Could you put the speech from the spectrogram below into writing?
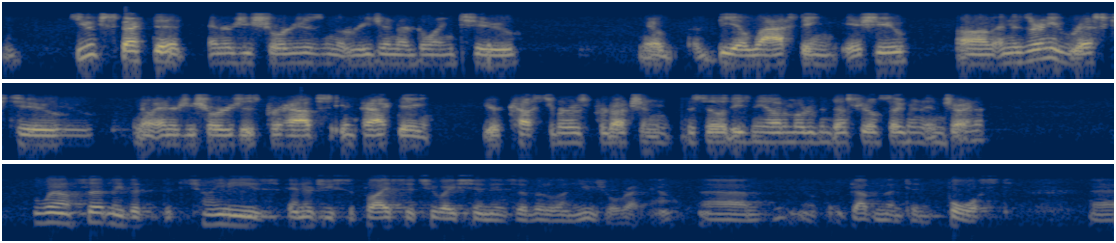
Do you expect that energy shortages in the region are going to, you know, be a lasting issue? Um and is there any risk to, you know, energy shortages perhaps impacting your customers' production facilities in the automotive industrial segment in China? Well, certainly the Chinese energy supply situation is a little unusual right now. Um, you government enforced uh,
